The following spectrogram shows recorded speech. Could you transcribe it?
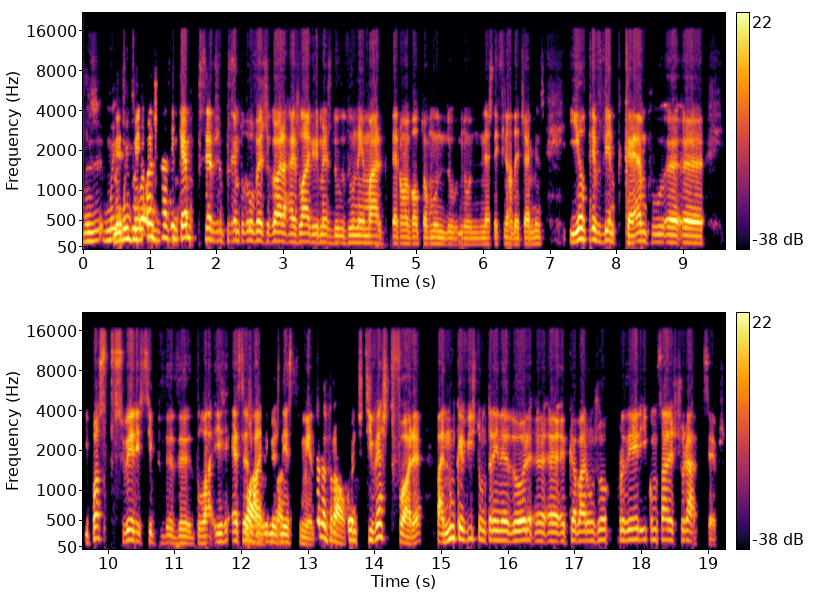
Mas, muito, muito bem. quando estás em campo, percebes, por exemplo, eu vejo agora as lágrimas do, do Neymar que deram a volta ao mundo no, nesta final da Champions e ele teve dentro de campo uh, uh, e posso perceber esse tipo de, de, de, essas claro, lágrimas claro. nesse momento. É natural. Quando estiveste fora, pá, nunca viste um treinador uh, acabar um jogo, perder e começar a chorar, percebes?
